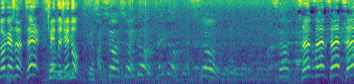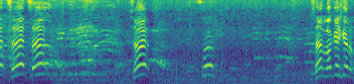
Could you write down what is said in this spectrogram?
Lokesh sir sir చేతు చేతు. Sir sir sir sir sir sir. Sir. Sir Lokesh garu.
